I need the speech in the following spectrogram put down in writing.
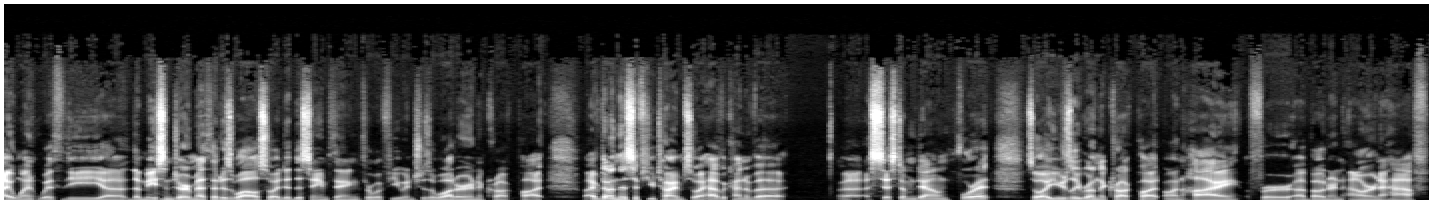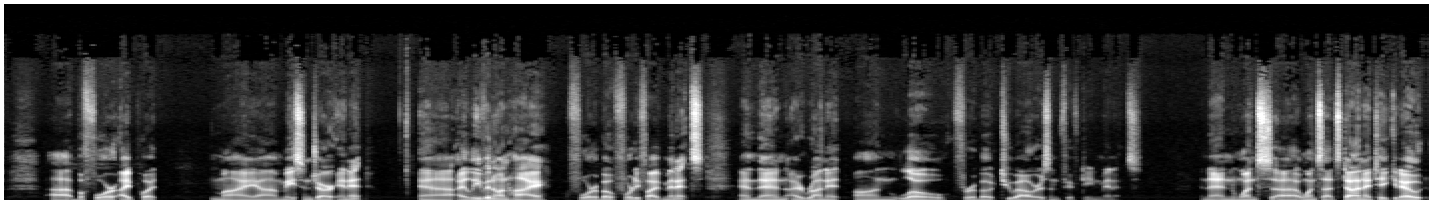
I went with the uh, the mason jar method as well. So I did the same thing: throw a few inches of water in a crock pot. I've done this a few times, so I have a kind of a uh, a system down for it. So I usually run the crock pot on high for about an hour and a half uh, before I put my uh, mason jar in it. Uh, I leave it on high for about 45 minutes and then I run it on low for about two hours and 15 minutes. And then once uh, once that's done, I take it out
